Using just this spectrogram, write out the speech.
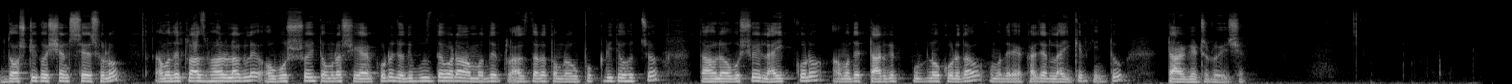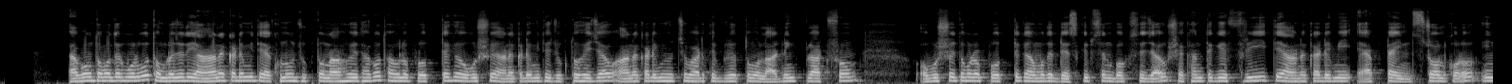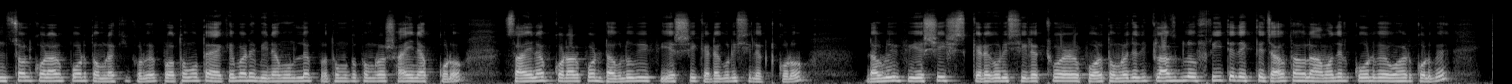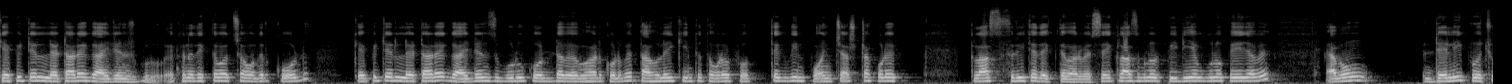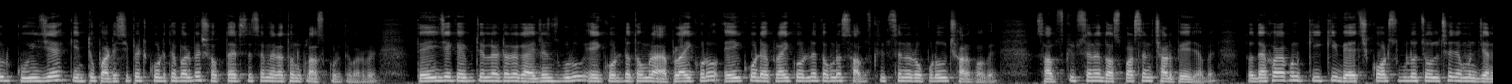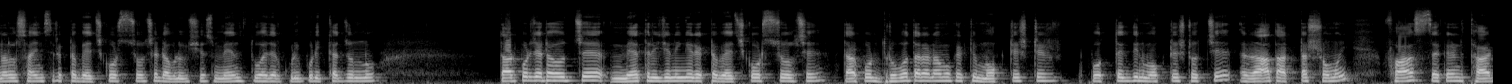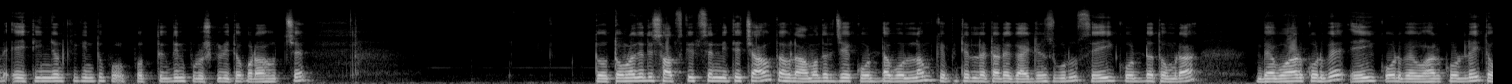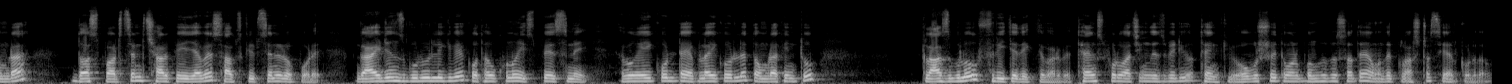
দশটি কোয়েশ্চেন শেষ হলো। আমাদের ক্লাস ভালো লাগলে অবশ্যই তোমরা শেয়ার করো। যদি বুঝতে পারো আমাদের ক্লাস দ্বারা তোমরা উপকৃত হচ্ছ, তাহলে অবশ্যই লাইক করো। আমাদের টার্গেট পূর্ণ করে দাও। আমাদের এক হাজার লাইকের কিন্তু টার্গেট রয়েছে। এবং তোমাদের বলব, তোমরা যদি আন একাডেমিতে এখনও যুক্ত না হয়ে থাকো, তাহলে প্রত্যেকে অবশ্যই আন একাডেমিতে যুক্ত হয়ে যাও। আন একাডেমি হচ্ছে ভারতের বৃহত্তম লার্নিং প্ল্যাটফর্ম অবশ্যই তোমরা প্রত্যেকে আমাদের ডেসক্রিপশন বক্সে যাও, সেখান থেকে ফ্রিতে আন একাডেমি অ্যাপটা ইনস্টল করো। ইনস্টল করার পর তোমরা কি করবে? প্রথমত একেবারে বিনামূল্যে প্রথমত তোমরা সাইন আপ করো। সাইন আপ করার পর ডাব্লিউবিপিএসসি ক্যাটাগরি সিলেক্ট করো। ডাব্লিউপিএসসি ক্যাটাগরি সিলেক্ট করার পর তোমরা যদি ক্লাসগুলো ফ্রিতে দেখতে চাও, তাহলে আমাদের কোড ব্যবহার করবে ক্যাপিটাল লেটারে গাইডেন্স গুরু এখানে দেখতে পাচ্ছ আমাদের কোড ক্যাপিটাল লেটারে গাইডেন্স গুরু কোডটা ব্যবহার করবে। তাহলেই কিন্তু তোমরা প্রত্যেক দিন পঞ্চাশটা করে ক্লাস ফ্রিতে দেখতে পারবে। সেই ক্লাসগুলোর পিডিএফগুলো পেয়ে যাবে এবং ডেলি প্রচুর কুইজে কিন্তু পার্টিসিপেট করতে পারবে, সপ্তাহের শেষে ম্যারাথন ক্লাস করতে পারবে। তো এই যে ক্যাপিটাল লেটারের গাইডেন্সগুলো এই কোডটা তোমরা অ্যাপ্লাই করো। এই কোড অ্যাপ্লাই করলে তোমরা সাবস্ক্রিপশনের ওপরেও ছাড় পাবে। সাবস্ক্রিপশানে দশ পার্সেন্ট ছাড় পেয়ে যাবে। তো দেখো এখন কি কি ব্যাচ কোর্সগুলো চলছে। যেমন জেনারেল সায়েন্সের একটা ব্যাচ কোর্স চলছে ডাব্লিউবিসিএস মেন্স দু হাজার কুড়ি পরীক্ষার জন্য। তারপর যেটা হচ্ছে ম্যাথ রিজনিংয়ের একটা ব্যাচ কোর্স চলছে। তারপর ধ্রুবতারা নামক একটি মক টেস্টের প্রত্যেক দিন মক টেস্ট হচ্ছে, রাত আটটার সময় ফার্স্ট সেকেন্ড থার্ড এই তিনজনকে কিন্তু প্রত্যেক দিন পুরস্কৃত করা হচ্ছে। তো তোমরা যদি সাবস্ক্রিপশন নিতে চাও, তাহলে আমাদের যে কোডটা বললাম ক্যাপিটাল লেটারে গাইডেন্স গুরু সেই কোডটা তোমরা ব্যবহার করবে। এই কোড ব্যবহার করলেই তোমরা দশ পার্সেন্ট ছাড় পেয়ে যাবে সাবস্ক্রিপশনের ওপরে। গাইডেন্স গুরু লিখবে, কোথাও কোনো স্পেস নেই। এবং এই কোডটা অ্যাপ্লাই করলে তোমরা কিন্তু ক্লাসগুলোও ফ্রিতে দেখতে পারবে। Thanks for watching this video thank you অবশ্যই তোমার বন্ধুদের সাথে আমাদের ক্লাসটা শেয়ার করে দাও।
